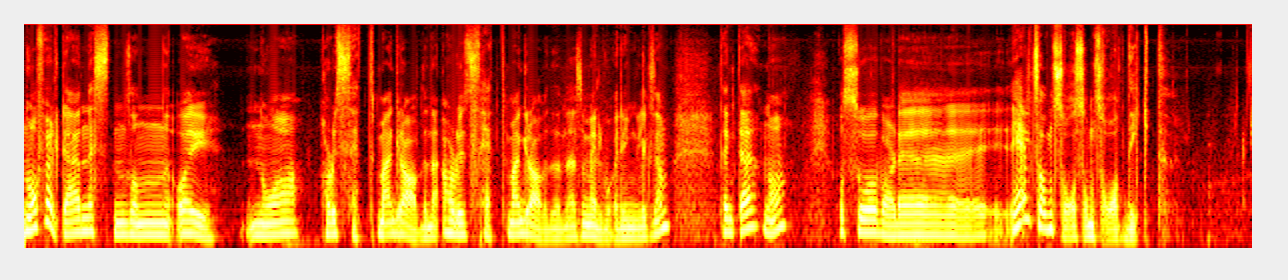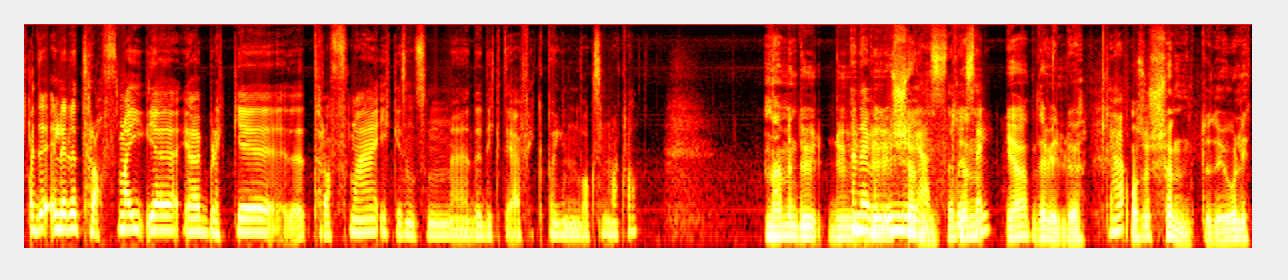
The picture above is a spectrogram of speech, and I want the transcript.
Nå følte jeg nesten sånn Oi, nå har du sett meg grave ned Har du sett meg grave det ned som elleveåring, liksom? Tenkte jeg nå. Og så var det helt sånn så som så dikt. Det, eller det traff meg Jeg, jeg ble ikke Det traff meg ikke sånn som eh, det diktet jeg fikk på innboksen, i hvert fall. Nei, men du, du Men jeg vil du jo lese det selv. Ja, det vil du. Ja. Og så skjønte du jo litt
